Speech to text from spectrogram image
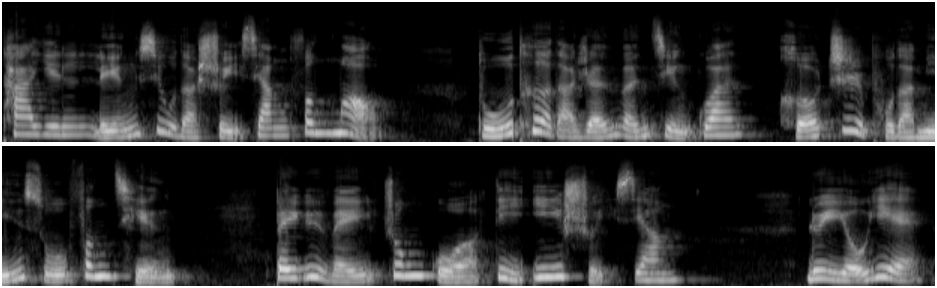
它因灵秀的水乡风貌、独特的人文景观和质朴的民俗风情，被誉为中国第一水乡。旅游业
